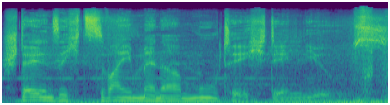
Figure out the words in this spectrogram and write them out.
stellen sich zwei Männer mutig den News,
